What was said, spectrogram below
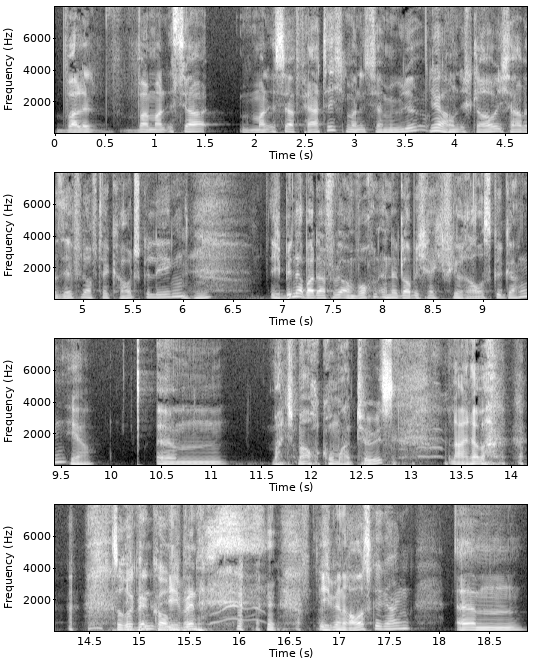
weil, weil man ist ja, man ist ja fertig, man ist ja müde. Ja. Und ich glaube, ich habe sehr viel auf der Couch gelegen. Ich bin aber dafür am Wochenende, glaube ich, recht viel rausgegangen. Ja. Ähm, manchmal auch komatös. Nein, aber Zurückgekommen. Ich bin, ich bin, ich bin rausgegangen. Ähm,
